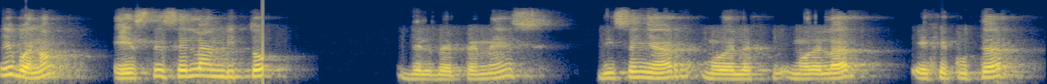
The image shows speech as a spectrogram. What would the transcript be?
Y bueno, este es el ámbito del BPMS diseñar, modelar, ejecutar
